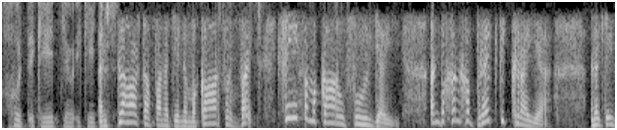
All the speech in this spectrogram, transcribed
Goed, ek het jou, ek het In jou. plaas daarvan dat jy net mekaar verwyd, sê vir mekaar hoe voel jy? In begin gebruik die krye. En as jy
